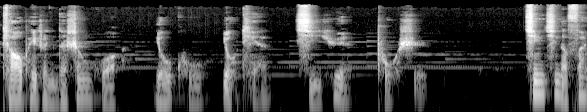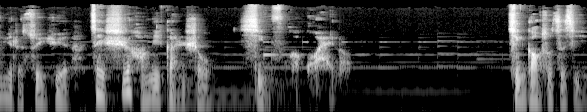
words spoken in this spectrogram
调配着你的生活，有苦有甜，喜悦。朴实，轻轻的翻阅着岁月，在诗行里感受幸福和快乐。请告诉自己，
